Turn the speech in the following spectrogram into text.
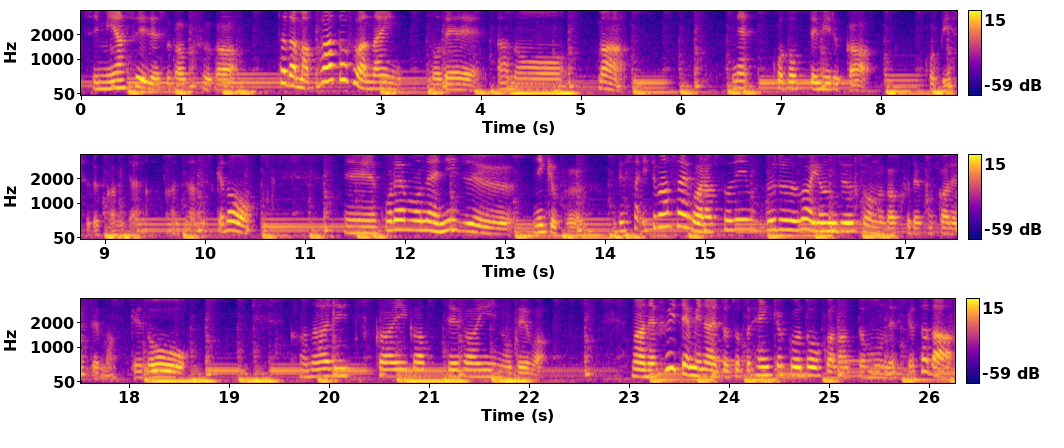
し見やすいです楽譜が。ただまあパート譜はないのであのーまあねこぞってみるかコピーするかみたいな感じなんですけど、えーこれもね22曲。でさ一番最後は「ラプソディーブルー」は40層の楽譜で書かれてますけどかなり使い勝手がいいのでは。まあね吹いてみないとちょっと編曲はどうかなって思うんですけどただ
